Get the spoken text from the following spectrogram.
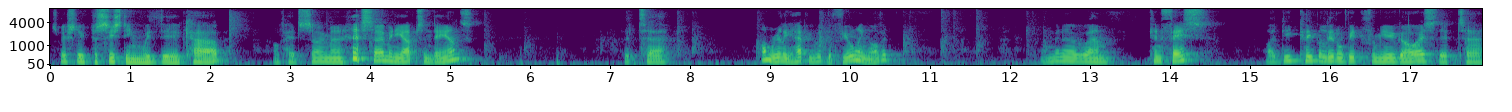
especially persisting with the carb. I've had so, so many ups and downs, but uh, I'm really happy with the fueling of it. I'm going to um, confess I did keep a little bit from you guys that uh,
